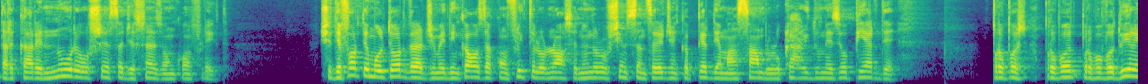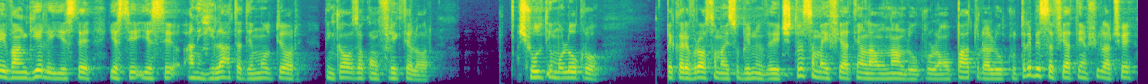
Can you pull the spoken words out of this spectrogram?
dar care nu reușesc să gestioneze un conflict. Și de foarte multe ori, dragii mei, din cauza conflictelor noastre, noi nu reușim să înțelegem că pierdem ansamblu, lucrarea lui Dumnezeu pierde. Propovăduirea Evangheliei este, este, este anihilată de multe ori din cauza conflictelor. Și ultimul lucru pe care vreau să mai subliniez de aici, trebuie să mai fii atent la un alt lucru, la o patrulea lucru, trebuie să fii atent și la ce,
